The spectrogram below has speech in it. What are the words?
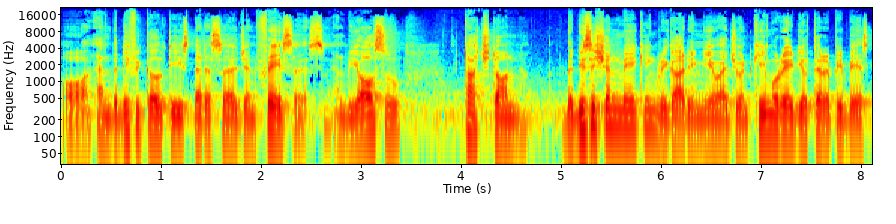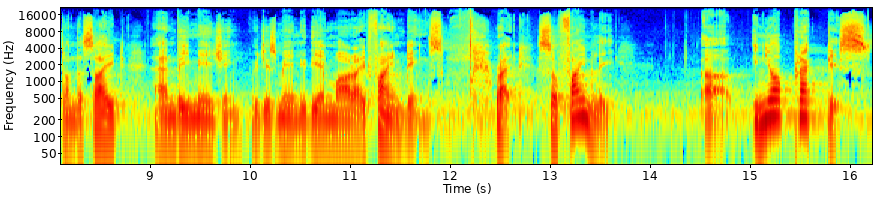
or, and the difficulties that a surgeon faces. And we also touched on the decision making regarding neoadjuvant chemoradiotherapy based on the site and the imaging, which is mainly the MRI findings. Right. So, finally, uh, in your practice,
